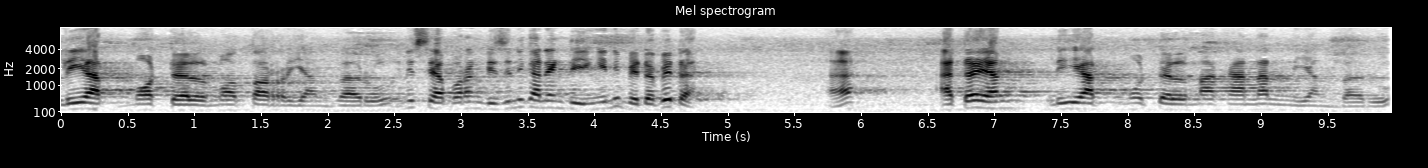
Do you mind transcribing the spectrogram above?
lihat model motor yang baru. Ini setiap orang di sini kan yang diingini beda-beda. Ada yang lihat model makanan yang baru,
